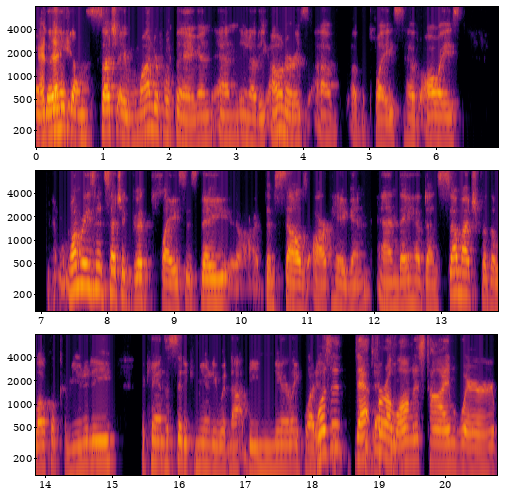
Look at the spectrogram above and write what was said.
And and they that, have done such a wonderful thing and, and, you know, the owners of, of the place have always. One reason it's such a good place is they are- themselves are pagan and they have done so much for the local community. The Kansas City community would not be nearly what. it is wasn't that for a longest time where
